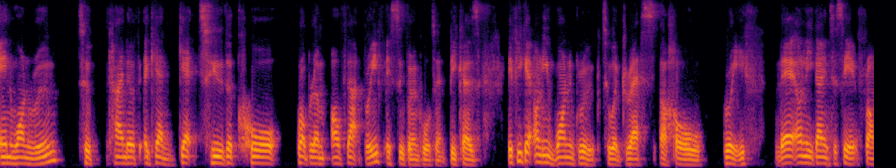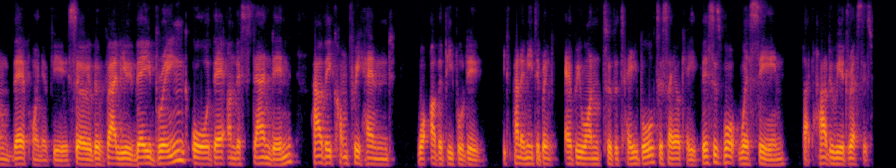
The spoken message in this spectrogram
in one room to kind of again get to the core problem of that brief is super important because if you get only one group to address a whole brief they're only going to see it from their point of view. So the value they bring or their understanding how they comprehend what other people do. You kind of need to bring everyone to the table to say okay this is what we're seeing like how do we address this?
